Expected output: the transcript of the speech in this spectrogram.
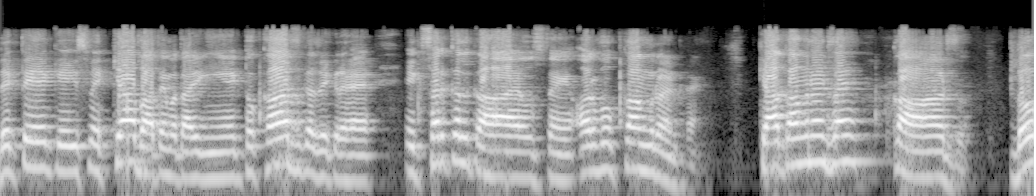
देखते हैं कि इसमें क्या बातें बताई गई हैं। एक तो कार्ड्स का ज़िक्र है, एक सर्कल कहा है उसने, और वो कॉन्ग्रुएंट है। क्या कॉन्ग्रुएंट्स हैं? कार्ड्स दो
